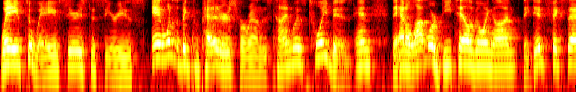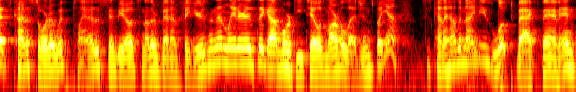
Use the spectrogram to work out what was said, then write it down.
wave to wave, series to series. And one of the big competitors for around this time was Toy Biz, and they had a lot more detail going on. They did fix that, kind of sort of, with Planet of the Symbiotes and other Venom figures, and then later as they got more detail with Marvel Legends. But yeah, this is kind of how the 90s looked back then. And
